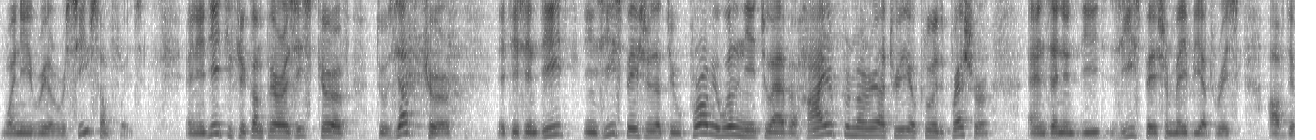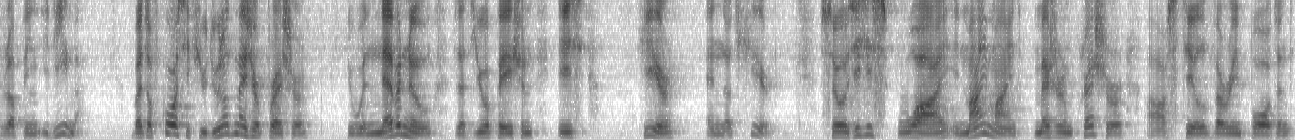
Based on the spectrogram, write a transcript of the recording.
when he will receive some fluids. And indeed, if you compare this curve to that curve, it is indeed in these patients that you probably will need to have a higher pulmonary arterial occluded pressure, and then indeed these patients may be at risk of developing edema. But of course, if you do not measure pressure, you will never know that your patient is here and not here. So this is why, in my mind, measuring pressure are still very important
